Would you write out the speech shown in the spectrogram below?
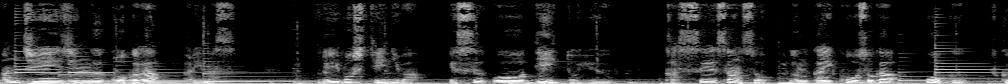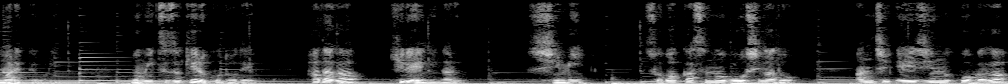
アンチエイジング効果があります。ルイボスティーには SOD という活性酸素分解酵素が多く含まれており飲み続けることで肌がきれいになる。シミそばかすの防止などアンチエイジング効果が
